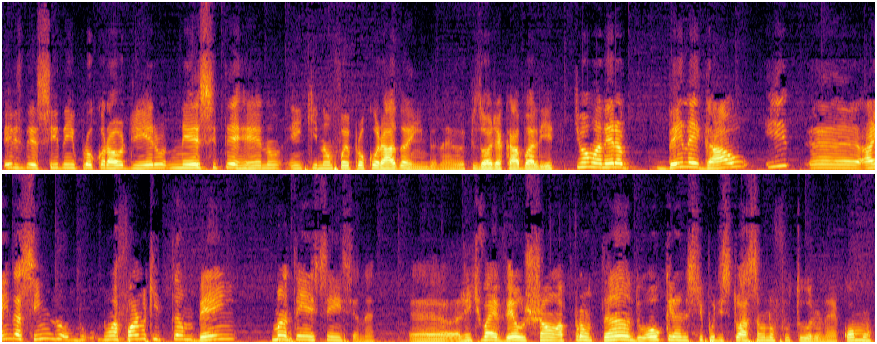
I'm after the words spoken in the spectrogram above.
eles decidem procurar o dinheiro nesse terreno em que não foi procurado ainda, né? O episódio acaba ali de uma maneira bem legal e é, ainda assim de uma forma que também mantém a essência, né? É, a gente vai ver o chão aprontando ou criando esse tipo de situação no futuro, né? Como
